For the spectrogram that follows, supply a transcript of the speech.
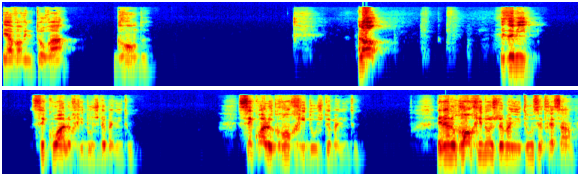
et avoir une Torah grande. Alors, les amis, c'est quoi le chidouche de Manitou? C'est quoi le grand chidouche de Manitou? Eh bien, le grand chidouche de Manitou, c'est très simple.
